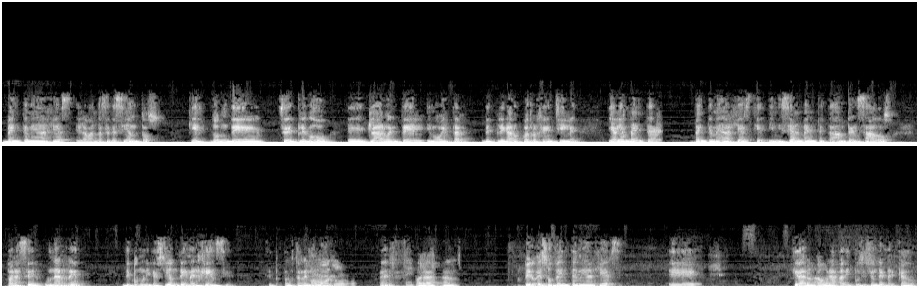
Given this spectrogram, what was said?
20 MHz en la banda 700, que es donde se desplegó, eh, Claro, Entel y Movistar desplegaron 4G en Chile. Y habían 20, 20 MHz que inicialmente estaban pensados para hacer una red de comunicación de emergencia, para los terremotos, ¿eh? para... Pero esos 20 MHz eh, quedaron ahora a disposición del mercado.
